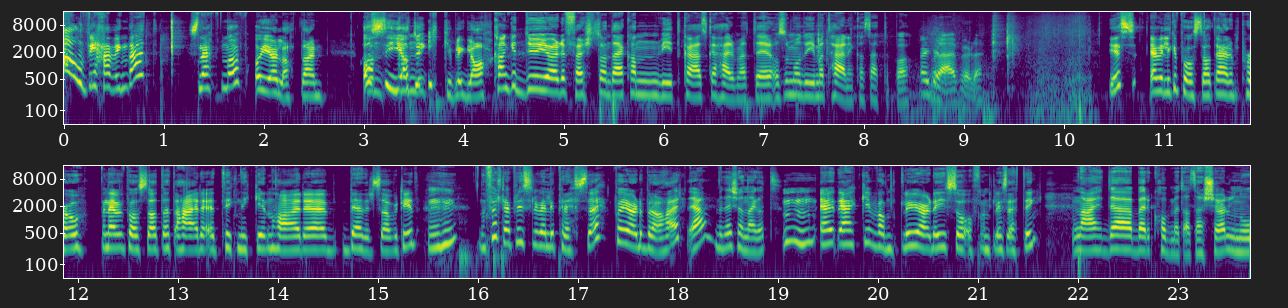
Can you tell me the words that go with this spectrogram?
I'll be having that! Snapp den opp og gjør latteren. Og Kan- si at du ikke blir glad. Kan ikke du gjøre det først, sånn at jeg kan vite hva jeg skal herme etter? Og så må du gi meg terningkast etterpå. Ok. når jeg gjør det. Yes, Jeg vil ikke påstå at jeg er en pro, men jeg vil påstå at dette her, eh, teknikken har eh, bedret seg over tid. Nå følte jeg plutselig veldig presset på å gjøre det bra her. Ja, men det skjønner jeg godt. Mm, jeg, jeg er ikke vant til å gjøre det i så offentlig setting. Nei, det har bare kommet av seg sjøl. Nå,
